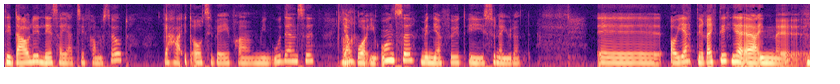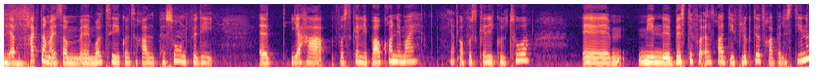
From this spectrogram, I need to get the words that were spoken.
til daglig læser jeg til farmaceut. Jeg har et år tilbage fra min uddannelse. Jeg Ah. bor i Odense, men jeg er født i Sønderjylland. Øh, og ja, det er rigtigt. Jeg, er en, øh, jeg betragter mig som øh, multikulturel person, fordi at jeg har forskellige baggrunde i mig, Ja. og forskellige kulturer. Øh, mine bedsteforældre, de flygtede fra Palæstina,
